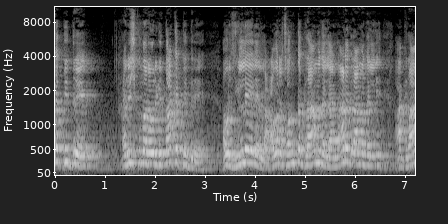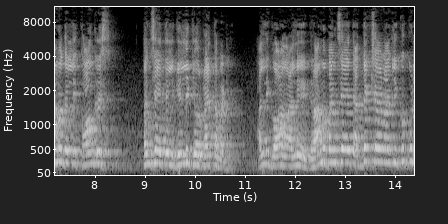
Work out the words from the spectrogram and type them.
ತಾಕತ್ತಿದ್ರೆ, ಹರೀಶ್ ಕುಮಾರ್ ಅವರಿಗೆ ತಾಕತ್ತಿದ್ರೆ, ಅವರು ಜಿಲ್ಲೆಯಲ್ಲ ಅವರ ಸ್ವಂತ ಗ್ರಾಮದಲ್ಲಿ, ಆ ನಾಡ ಗ್ರಾಮದಲ್ಲಿ, ಆ ಗ್ರಾಮದಲ್ಲಿ ಕಾಂಗ್ರೆಸ್ ಪಂಚಾಯತಿಯಲ್ಲಿ ಗೆಲ್ಲಲಿಕ್ಕೆ ಅವರು ಪ್ರಯತ್ನ ಮಾಡಲಿ. ಅಲ್ಲಿ ಅಲ್ಲಿ ಗ್ರಾಮ ಪಂಚಾಯತ್ ಅಧ್ಯಕ್ಷನಾಗಲಿಕ್ಕೂ ಕೂಡ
